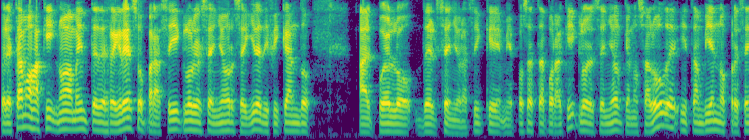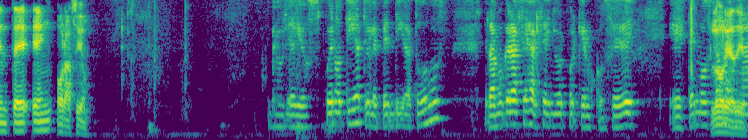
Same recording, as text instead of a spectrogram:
Pero estamos aquí nuevamente de regreso para así, gloria al Señor, seguir edificando al pueblo del Señor. Así que mi esposa está por aquí, gloria al Señor, que nos salude y también nos presente en oración. Gloria a Dios. Buenos días, Dios les bendiga a todos. Le damos gracias al Señor porque nos concede en esta hermosa mañana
